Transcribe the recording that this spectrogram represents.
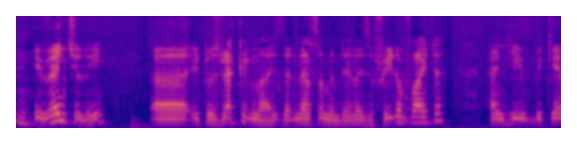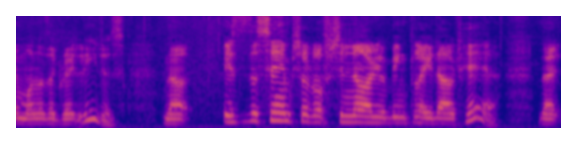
Mm. Eventually, uh, it was recognized that Nelson Mandela is a freedom fighter, and he became one of the great leaders. Now, is the same sort of scenario being played out here? That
